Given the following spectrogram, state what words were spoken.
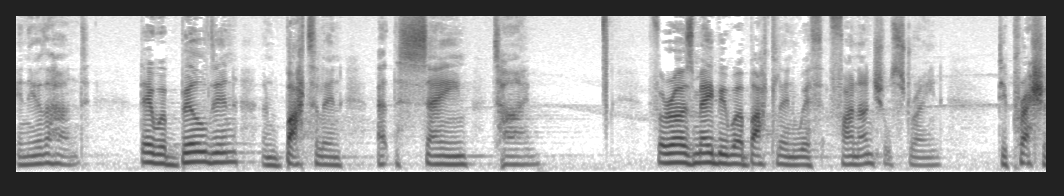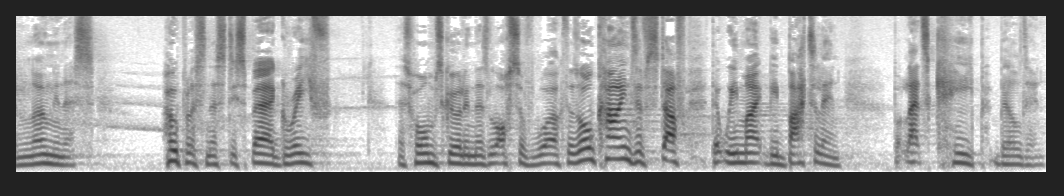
in the other hand. They were building and battling at the same time. For us, maybe we're battling with financial strain, depression, loneliness, hopelessness, despair, grief. There's homeschooling, there's loss of work, there's all kinds of stuff that we might be battling. But let's keep building.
